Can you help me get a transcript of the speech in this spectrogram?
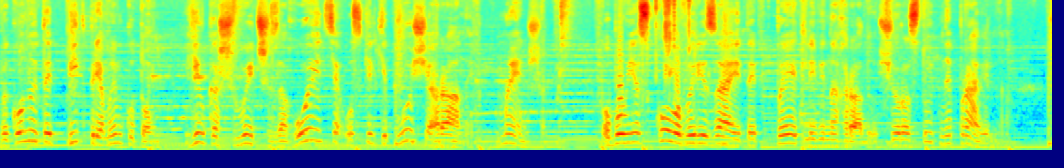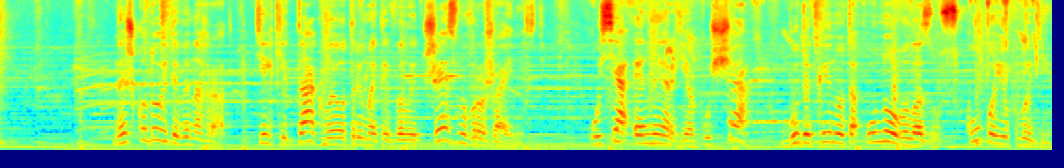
виконуйте під прямим кутом. Гілка швидше загоїться, оскільки площа рани менша. Обов'язково вирізаєте петлі винограду, що ростуть неправильно. Не шкодуйте виноград, тільки так ви отримаєте величезну врожайність. Уся енергія куща буде кинута у нову лозу з купою плодів.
